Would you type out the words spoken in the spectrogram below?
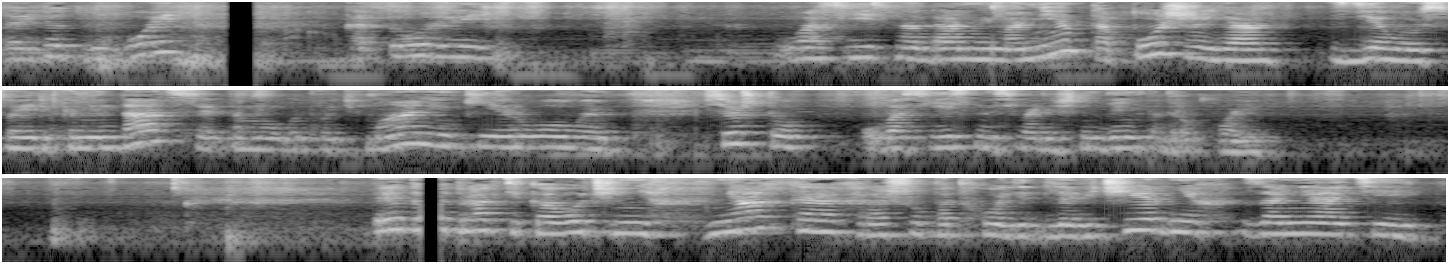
Подойдет любой, который у вас есть на данный момент, а позже я сделаю свои рекомендации. Это могут быть маленькие роллы, все, что у вас есть на сегодняшний день под рукой. Эта практика очень мягкая, хорошо подходит для вечерних занятий,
